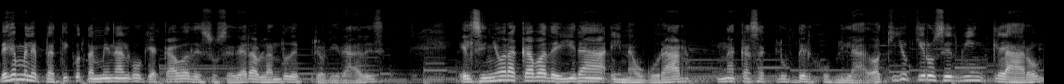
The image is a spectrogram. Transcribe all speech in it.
Déjame le platico también algo que acaba de suceder hablando de prioridades. El señor acaba de ir a inaugurar una casa club del jubilado. Aquí yo quiero ser bien claro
